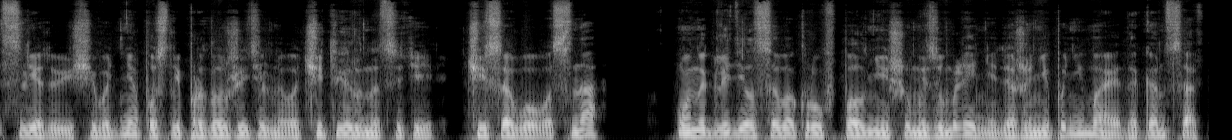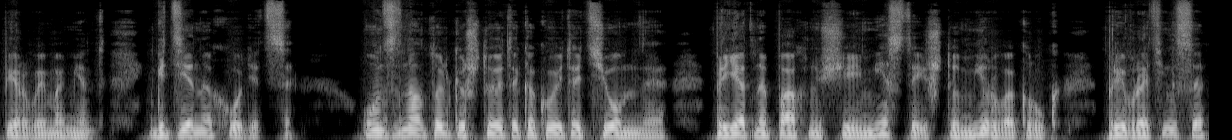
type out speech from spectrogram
следующего дня после продолжительного четырнадцатичасового сна, он огляделся вокруг в полнейшем изумлении, даже не понимая до конца в первый момент, где находится. Он знал только, что это какое-то темное, приятно пахнущее место и что мир вокруг превратился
